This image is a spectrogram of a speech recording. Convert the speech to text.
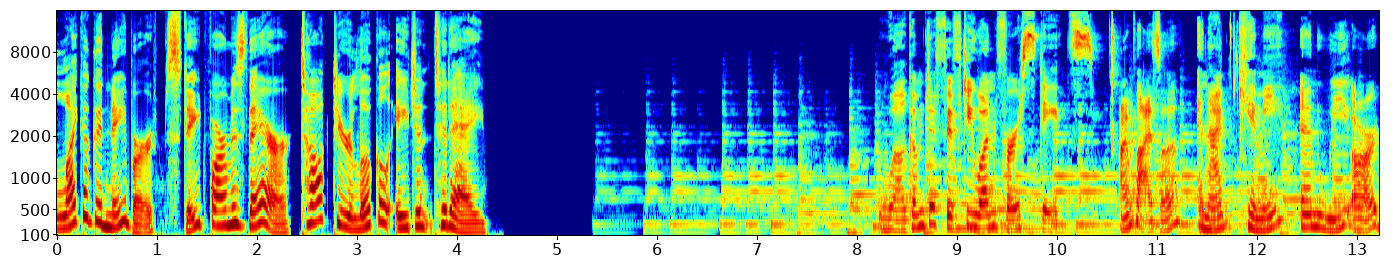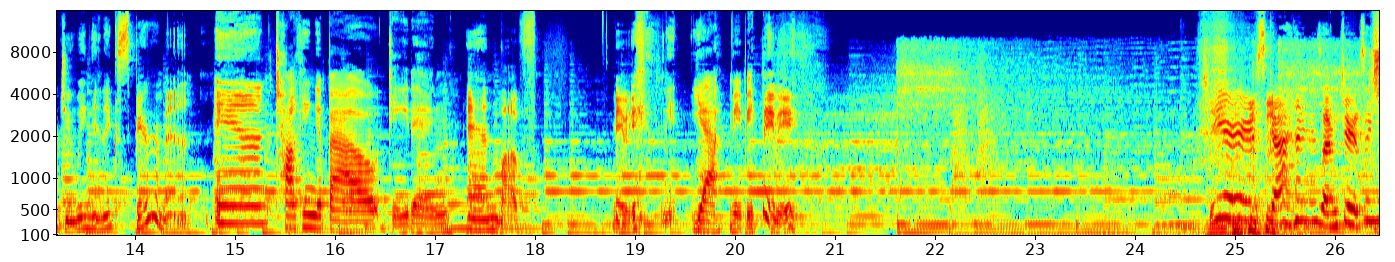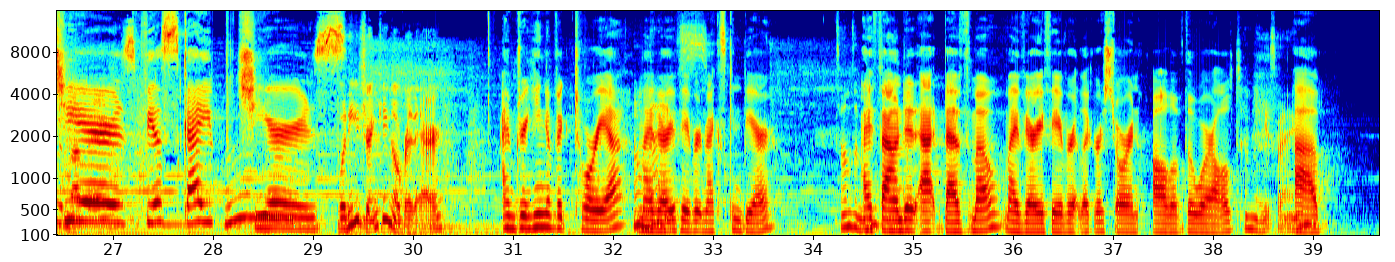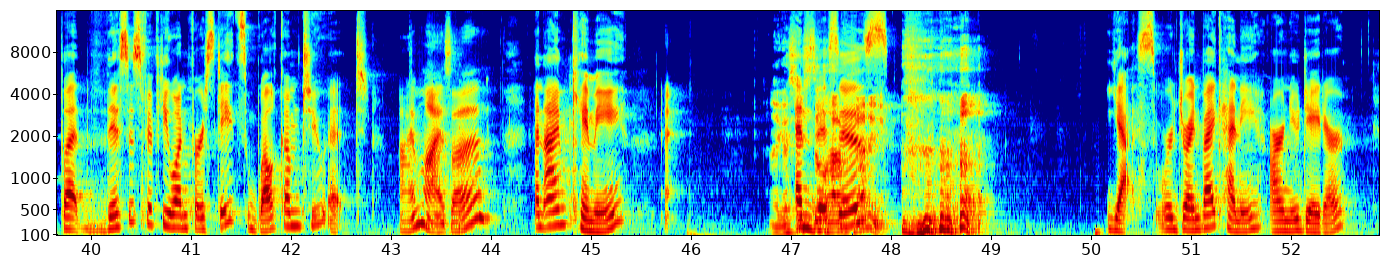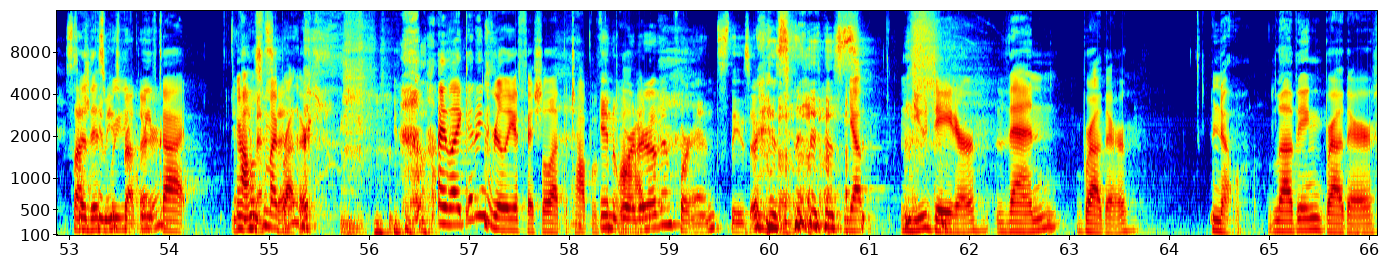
Like a good neighbor, State Farm is there. Talk to your local agent today. Welcome to 51 First Dates. I'm Liza, And I'm Kimmy, and we are doing an experiment and talking about dating. and love. Maybe. Yeah, maybe. Maybe. Cheers, guys. I'm cheersing. with Cheers via Skype. Cheers. What are you drinking over there? I'm drinking a Victoria, my very favorite Mexican beer. Sounds amazing. I found it at Bevmo, my very favorite liquor store in all of the world. Amazing. Uh, but this is 51 First Dates. Welcome to it. I'm Liza. And I'm Kimmy. I guess you And still this have is- Kenny. Yes, we're joined by Kenny, our new dater. Slash this Kimmy's week brother. we've got also my missed brother. I like getting really official at the top of In the pod. Order of importance, these are his. Yep. New dater, then brother. No, loving brother.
